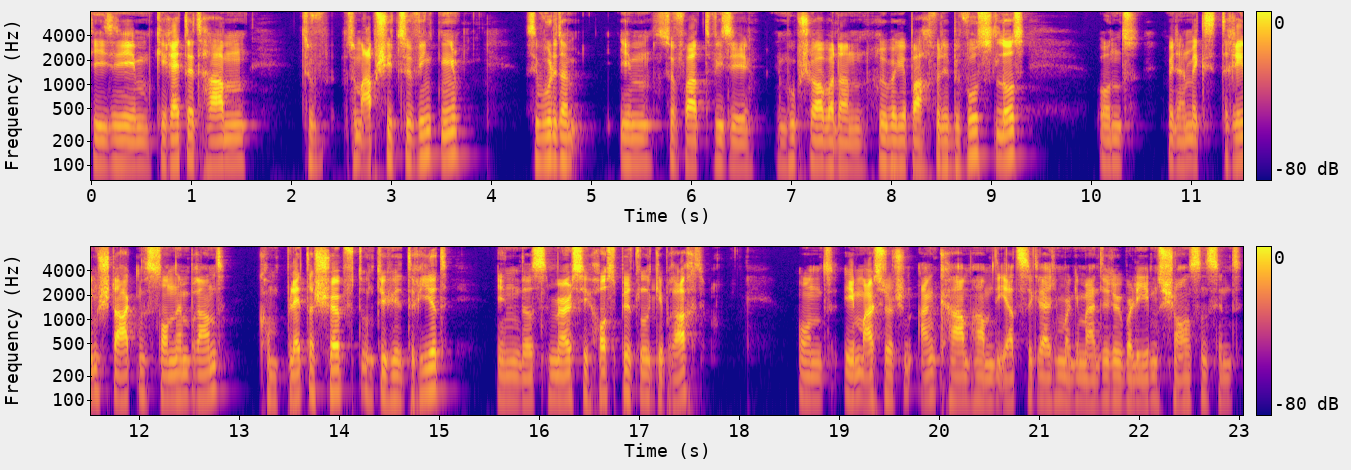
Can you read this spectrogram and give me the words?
die sie eben gerettet haben, zu, zum Abschied zu winken. Sie wurde dann eben sofort, wie sie im Hubschrauber dann rübergebracht wurde, bewusstlos und mit einem extrem starken Sonnenbrand komplett erschöpft und dehydriert in das Mercy Hospital gebracht. Und eben als sie dort schon ankam, haben die Ärzte gleich einmal gemeint, ihre Überlebenschancen sind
